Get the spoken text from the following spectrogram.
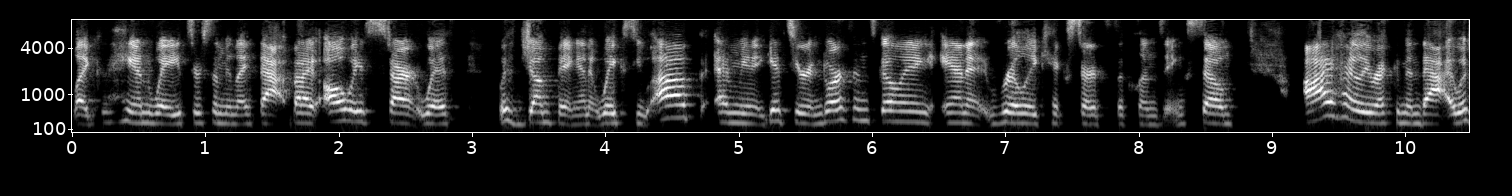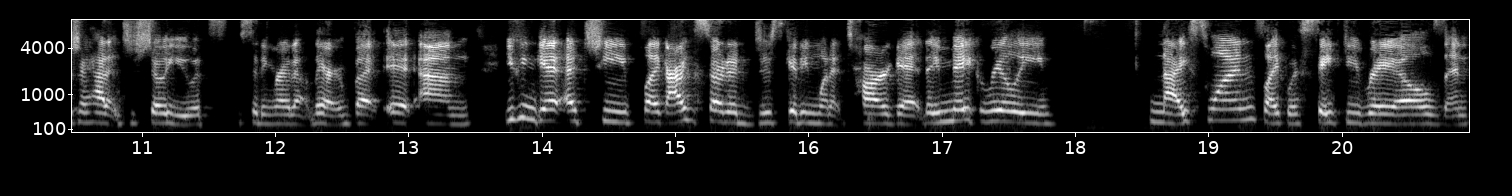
like hand weights or something like that. But I always start with with jumping and it wakes you up. I mean, it gets your endorphins going and it really kickstarts the cleansing. So I highly recommend that. I wish I had it to show you. It's sitting right out there, but it um you can get a cheap like I started just getting one at Target. They make really nice ones like with safety rails and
